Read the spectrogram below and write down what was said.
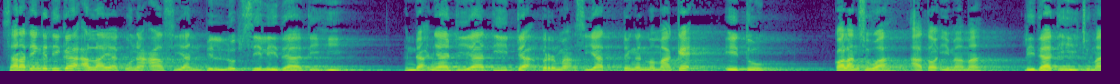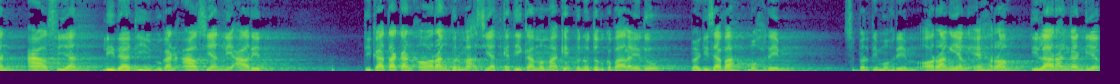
Syarat yang ketiga Allah yakuna asian bil. Hendaknya dia tidak bermaksiat dengan memakai itu kolan suah atau imamah lidatihi cuman asian lidatihi bukan asian li'arid dikatakan orang bermaksiat ketika memakai penutup kepala itu bagi siapa? Muhrim. Seperti muhrim. Orang yang ihram dilarang kan dia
